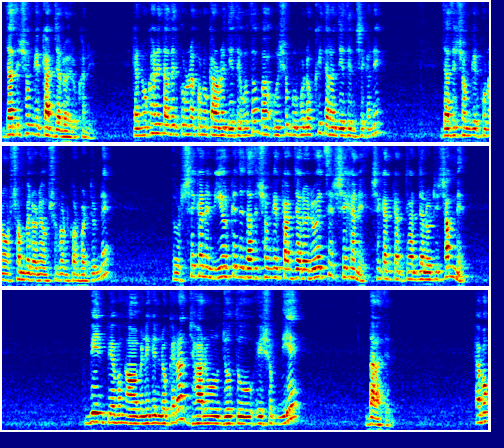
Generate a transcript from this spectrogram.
জাতিসংঘের কার্যালয়ের ওখানে। কারণ ওখানে তাদের কোনো না কোনো কারণে যেতে হতো বা ওইসব উপলক্ষেই তারা যেতেন সেখানে জাতিসংঘের কোনো সম্মেলনে অংশগ্রহণ করবার জন্যে। তো সেখানে নিউ ইয়র্কে যে জাতিসংঘের কার্যালয় রয়েছে, সেখানে সেখানকার কার্যালয়টির সামনে বিএনপি এবং আওয়ামী লীগের লোকেরা ঝাড়ু জুতু এইসব নিয়ে দাঁড়াতেন এবং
